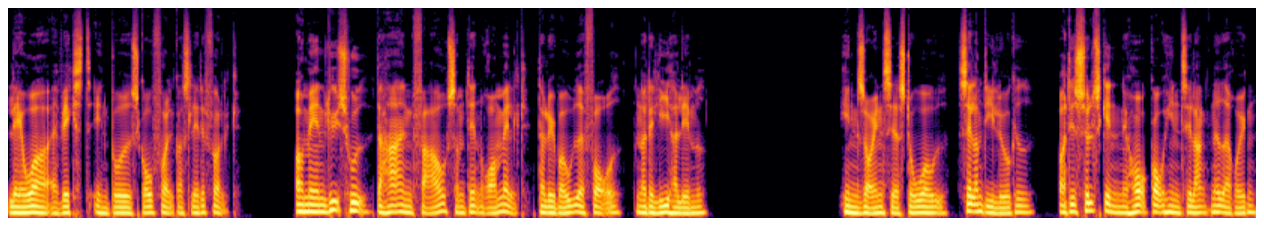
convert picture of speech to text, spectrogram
Lavere af vækst end både skovfolk og slettefolk. Og med en lys hud, der har en farve som den råmælk, der løber ud af foråret, når det lige har lemmet. Hendes øjne ser store ud, selvom de er lukkede, og det sølvskinnende hår går hende til langt ned ad ryggen.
